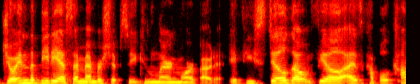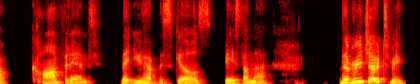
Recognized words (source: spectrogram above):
join the BDSM membership so you can learn more about it. If you still don't feel as a couple com- confident that you have the skills based on that, then reach out to me.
